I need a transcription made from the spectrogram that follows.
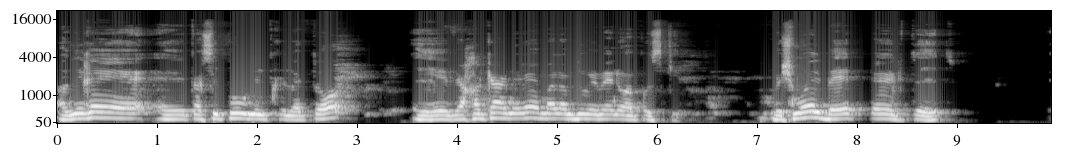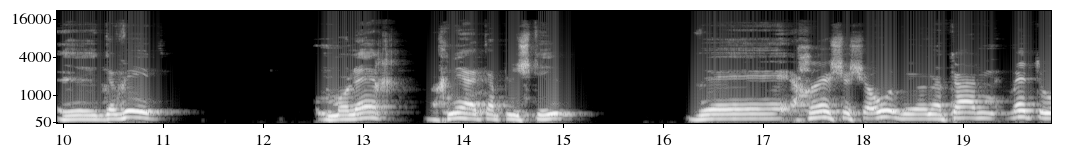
אז נראה את הסיפור מתחילתו ואחר כך נראה מה למדו ממנו הפוסקים. בשמואל ב' פרק ט' דוד מולך, מכניע את הפלישתים ואחרי ששאול ויונתן מתו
